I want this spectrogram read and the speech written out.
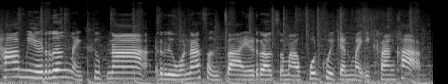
ถ้ามีเรื่องไหนคืบหน้า หรือว่าน่าสนใจเราจะมาพูดคุยกันใหม่อีกครั้งค่ะ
